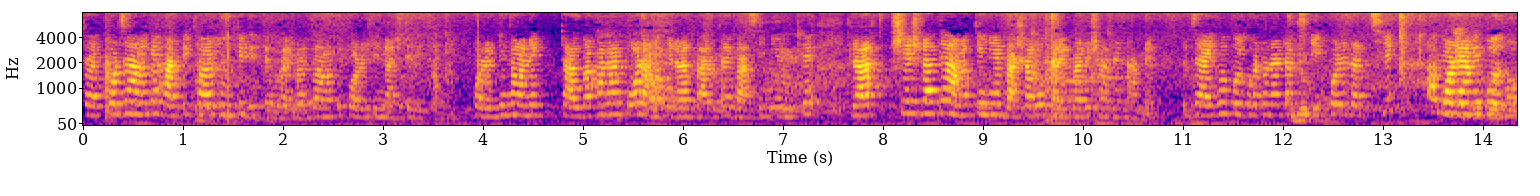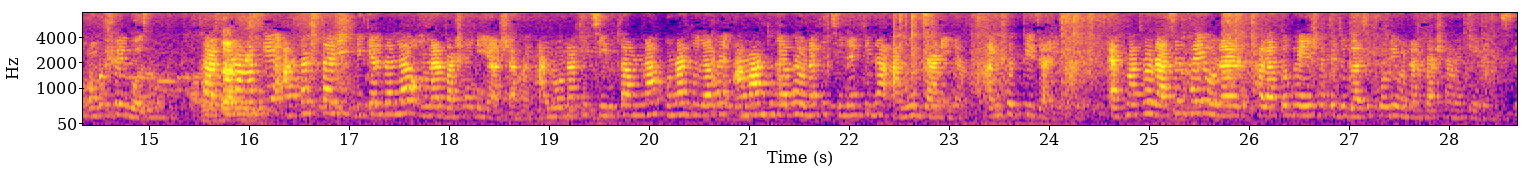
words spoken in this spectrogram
তো এক পর্যায়ে আমাকে হারপিক খাওয়ার হুমকি দিতে হয় নয়তো আমাকে পরের দিন আসতে দিত না। পরের দিন অনেক টালবাখানার পর আমাকে রাত বারোটায় বাসে নিয়ে উঠে রাত শেষ রাতে আমাকে নিয়ে বাসাবো পরিবারের সামনে নামে। তো যাই হোক ওই ঘটনাটা আমি স্কিপ করে যাচ্ছি। পরে আমি বলব। অবশ্যই বলব। তারপর আমাকে আঠাশ তারিখ বিকেলবেলা ওনার বাসায় নিয়ে আসা হয়। আমি ওনাকে চিনতাম না। ওনার দুলাভাই আমার দুলাভাই ওনাকে চিনেন কিনা আমি জানি না। আমি সত্যিই জানি না। একমাত্র রাসেল ভাই ওনার খালাতো ভাইয়ের সাথে যোগাযোগ করে ওনার বাসায় আমাকে এনে দিচ্ছে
